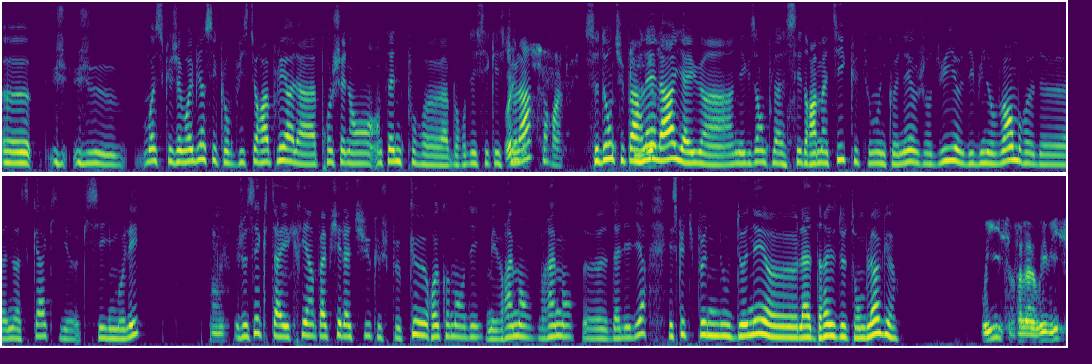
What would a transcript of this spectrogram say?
je, moi, ce que j'aimerais bien, c'est qu'on puisse te rappeler à la prochaine antenne pour euh, aborder ces questions-là. Ce dont tu parlais là, il y a eu un, exemple assez dramatique que tout le monde connaît aujourd'hui, euh, début novembre, de qui, euh, qui s'est immolé. Je sais que tu as écrit un papier là-dessus que je peux que recommander, mais vraiment, vraiment d'aller lire. Est-ce que tu peux nous donner l'adresse de ton blog? Oui, oui, oui,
